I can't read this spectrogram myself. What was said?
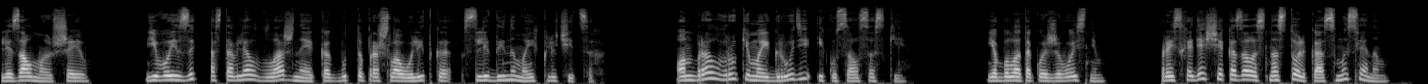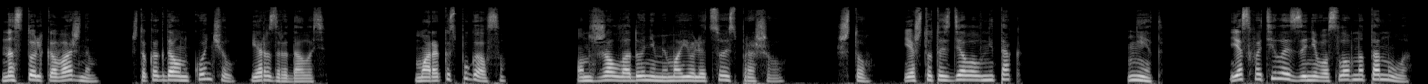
лизал мою шею. Его язык оставлял влажные, как будто прошла улитка, следы на моих ключицах. Он брал в руки мои груди и кусал соски. Я была такой живой с ним. Происходящее казалось настолько осмысленным, настолько важным, что когда он кончил, я разрыдалась. Марок испугался. Он сжал ладонями мое лицо и спрашивал. «Что, я что-то сделал не так?» «Нет». Я схватилась за него, словно тонула.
